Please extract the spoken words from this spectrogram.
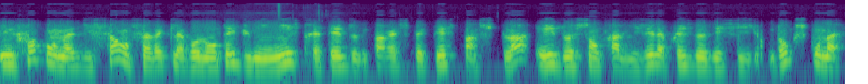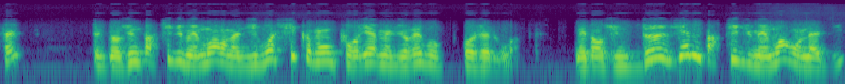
Une fois qu'on a dit ça, on savait que la volonté du ministre était de ne pas respecter ce principe-là et de centraliser la prise de décision. Donc ce qu'on a fait, c'est que dans une partie du mémoire, on a dit voici comment vous pourriez améliorer vos projets de loi. Mais dans une deuxième partie du mémoire, on a dit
